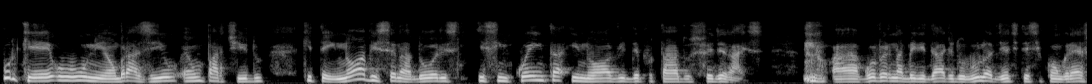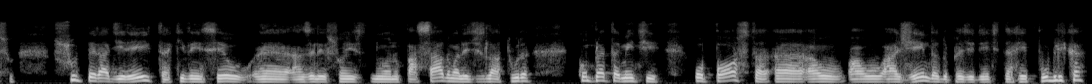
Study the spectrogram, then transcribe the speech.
Porque o União Brasil é um partido que tem nove senadores e 59 deputados federais a governabilidade do Lula diante desse Congresso super à direita que venceu é, as eleições no ano passado, uma legislatura completamente oposta à agenda do presidente da República,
